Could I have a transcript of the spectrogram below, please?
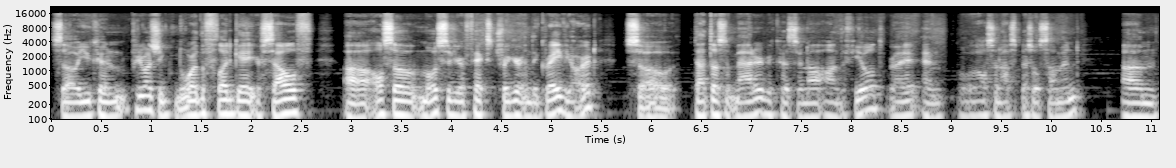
so you can pretty much ignore the floodgate yourself. Uh, also, most of your effects trigger in the graveyard, so that doesn't matter because they're not on the field, right? And also not special summoned. Um,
